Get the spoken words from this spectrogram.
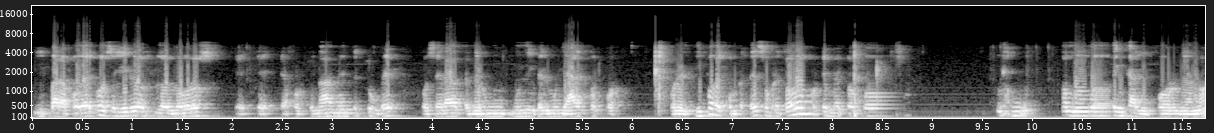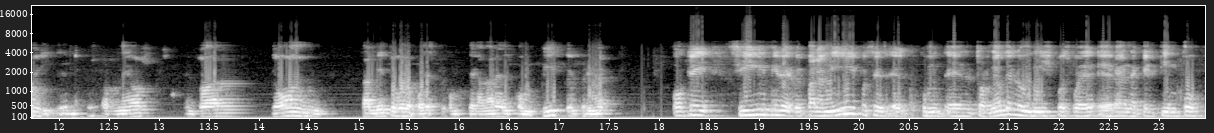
Y para poder conseguir los, logros que, afortunadamente tuve, pues era tener un, un nivel muy alto por, por el tipo de competencia, sobre todo porque me tocó muy en California, ¿no? Y en estos torneos en toda la región. También tuve la oportunidad de ganar el Compite, el primer. Ok, sí, mire, para mí, pues el, torneo de Long Beach, pues fue, era en aquel tiempo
